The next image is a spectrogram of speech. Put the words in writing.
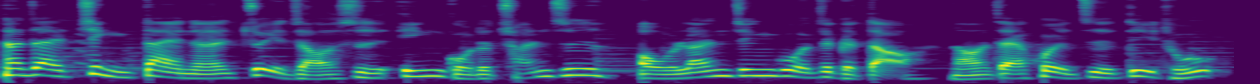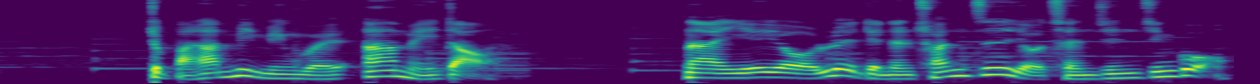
那在近代呢，最早是英国的船只偶然经过这个岛，然后再绘制地图，就把它命名为阿美岛。那也有瑞典的船只有曾经经过，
